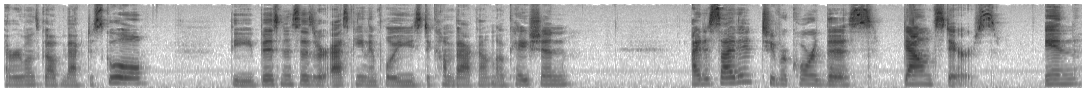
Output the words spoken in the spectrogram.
everyone's gone back to school, the businesses are asking employees to come back on location. I decided to record this downstairs in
